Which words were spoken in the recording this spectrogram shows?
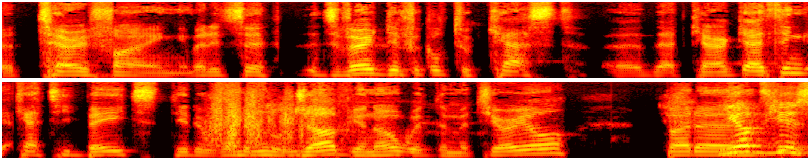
uh, terrifying. But it's a it's very difficult to cast uh, that character. I think Kathy Bates did a wonderful Mhm. job, you know, with the material. But uh, the obvious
